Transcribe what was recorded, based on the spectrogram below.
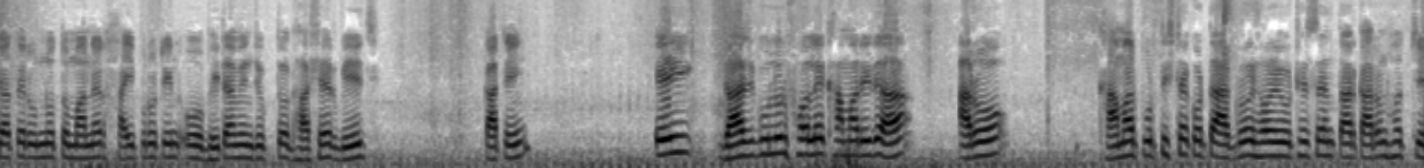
জাতের, উন্নত মানের হাই প্রোটিন ও ভিটামিনযুক্ত ঘাসের বীজ কাটিং এই গাছগুলোর ফলে খামারিরা আরও খামার প্রতিষ্ঠা করতে আগ্রহী হয়ে উঠেছেন। তার কারণ হচ্ছে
